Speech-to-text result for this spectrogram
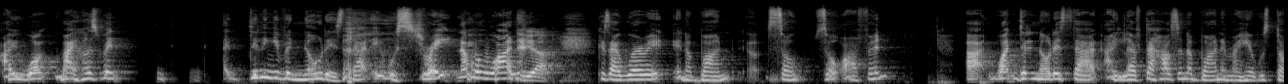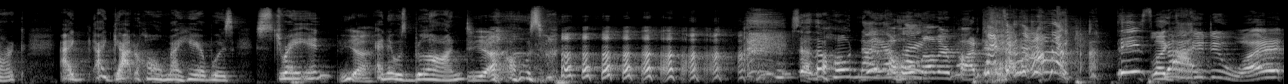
I walked. My husband didn't even notice that it was straight. Number one. Yeah. because I wear it in a bun uh, so so often. Uh, one didn't notice that I left the house in a bun and my hair was dark. I, I got home, my hair was straightened, Yeah. and it was blonde. Yeah. almost. so the whole night, That's a I'm whole like, nother podcast. I'm like, this like, guy. did you do what?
